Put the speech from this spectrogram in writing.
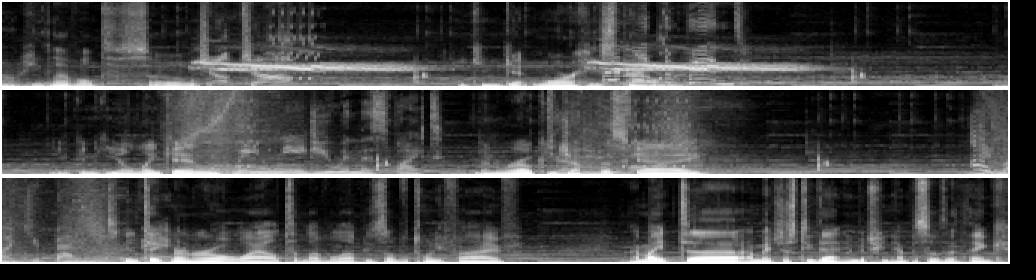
oh, he leveled, so Chop chop. he can get more haste power. like the wind. You can heal Lincoln. We need you in this fight. Monroe can jump this guy. I like you better It's over gonna take. Monroe a while to level up. He's level 25. I might, uh, I might just do that in between episodes. I think.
